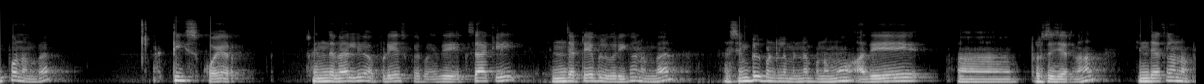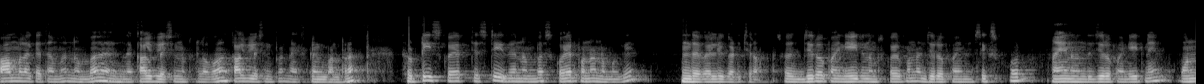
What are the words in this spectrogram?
இப்போ நம்ம டி ஸ்கொயர் ஸோ இந்த வேல்யூ அப்படியே ஸ்கொயர் பண்ணி இது எக்ஸாக்ட்லி இந்த டேபிள் வரைக்கும் நம்ம சிம்பிள் பண்டில் என்ன பண்ணமோ அதே ப்ரொசீஜர் தான். இந்த இடத்துல நம்ம ஃபார்முலாக்கு ஏற்ற மாதிரி நம்ம இந்த கால்குலேஷன் சொல்ல போகிறோம் கால்குலேஷன் பண்ணி நான் எக்ஸ்பிளைன் பண்ணுறேன் ஸோ டி ஸ்கொயர் ஜஸ்ட்டு இதை நம்ம ஸ்கொயர் பண்ணால் நமக்கு இந்த வேல்யூ கிடச்சிரும். ஸோ ஜீரோ பாயிண்ட் எயிட் நம்ம ஸ்கொயர் பண்ணால் zero point six four nine வந்து zero point eight nine one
